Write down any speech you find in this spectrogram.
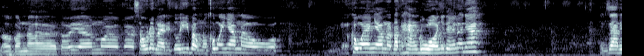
rồi còn ờ, tôi sau đợt này thì tôi hy vọng là không anh em nào không anh em nào đặt hàng đùa như thế nữa nhá thực ra thì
